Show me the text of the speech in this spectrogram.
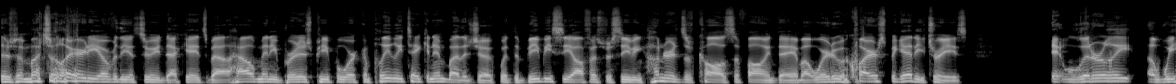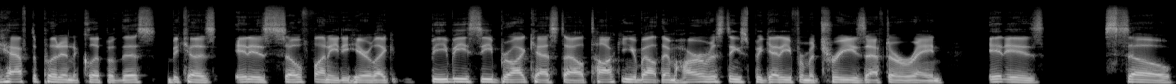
There's been much hilarity over the ensuing decades about how many British people were completely taken in by the joke, with the BBC office receiving hundreds of calls the following day about where to acquire spaghetti trees it literally uh, we have to put in a clip of this because it is so funny to hear like BBC broadcast style talking about them harvesting spaghetti from a trees after a rain. It is so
